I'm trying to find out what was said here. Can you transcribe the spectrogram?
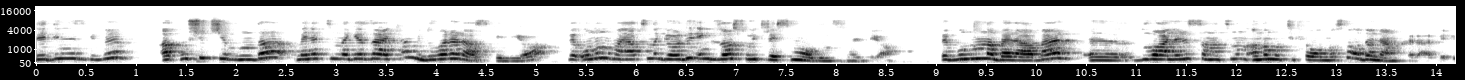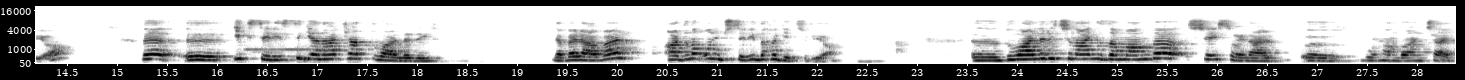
dediğiniz gibi 63 yılında Manhattan'da gezerken bir duvara rast geliyor ve onun hayatında gördüğü en güzel soyut resmi olduğunu söylüyor. Ve bununla beraber e, duvarları sanatının ana motifi olmasına o dönem karar veriyor. Ve e, ilk serisi genel kent duvarları ile beraber ardından 13 seri daha getiriyor. E, duvarlar için aynı zamanda şey söyler e, Burhan Doğançay,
